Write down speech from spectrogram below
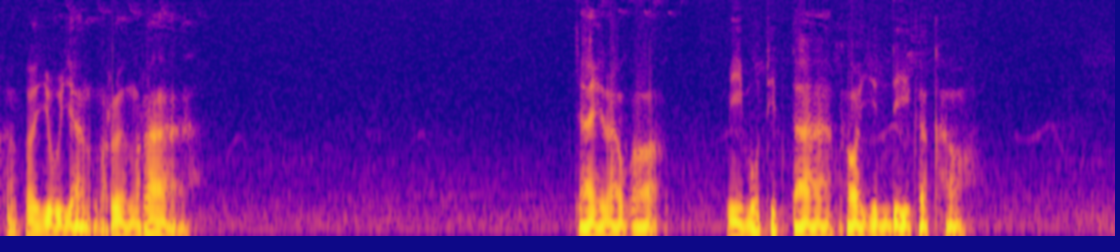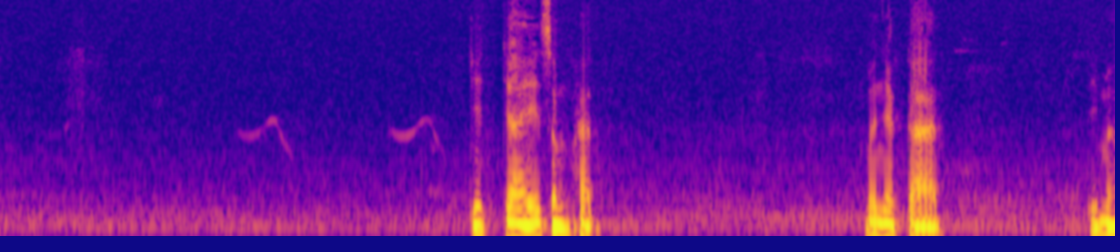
เขาก็อยู่อย่างเริงร่า ใจเราก็มีมุทิตาพอยินดีกับเขา จิตใจสัมผัส บรรยากาศที่มา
